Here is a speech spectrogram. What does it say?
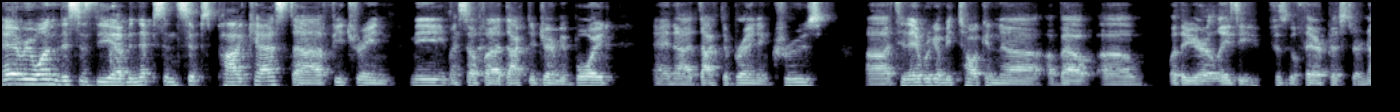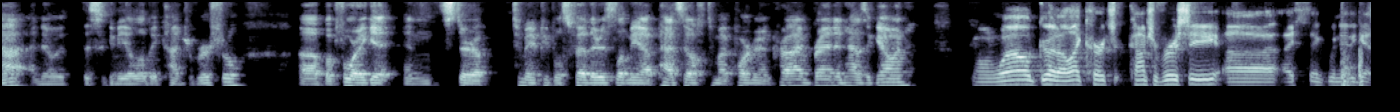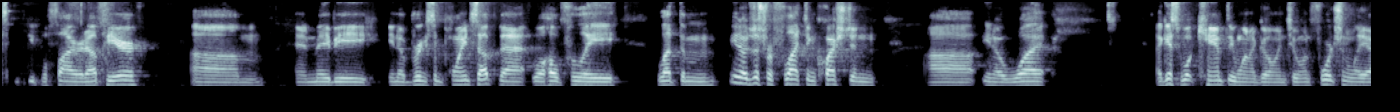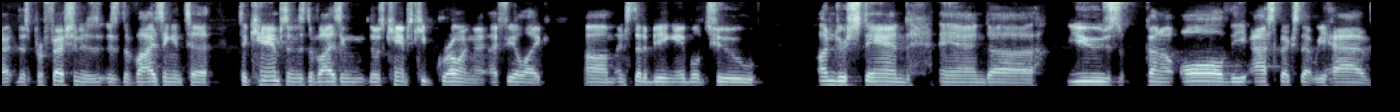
Hey everyone, this is the uh, Manips and Sips podcast uh, featuring me, myself, uh, Dr. Jeremy Boyd, and uh, Dr. Brandon Cruz. Uh, today we're going to be talking uh, about um, whether you're a lazy physical therapist or not. I know this is going to be a little bit controversial. before I get and stir up too many people's feathers, let me pass it off to my partner in crime. Brandon, how's it going? Going well, good. I like controversy. I think we need to get some people fired up here um, and maybe you know bring some points up that will hopefully let them you know just reflect and question uh, you know what I guess what camp they want to go into. Unfortunately, I, this profession is is devising into to camps and is devising those camps keep growing. I, I feel like um, instead of being able to understand and uh, use kind of all the aspects that we have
